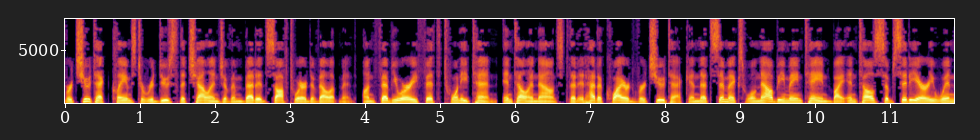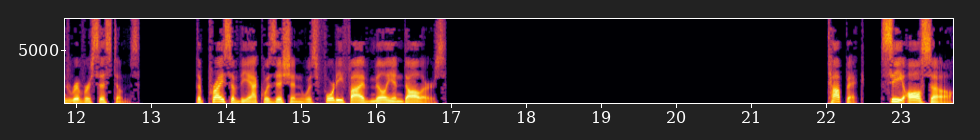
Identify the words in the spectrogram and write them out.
Virtutech claims to reduce the challenge of embedded software development. On February 5, 2010, Intel announced that it had acquired Virtutech and that Simics will now be maintained by Intel's subsidiary Wind River Systems. The price of the acquisition was $45 million. See also.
